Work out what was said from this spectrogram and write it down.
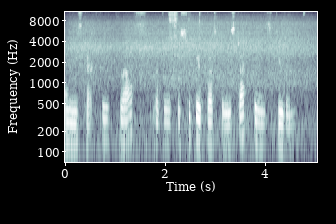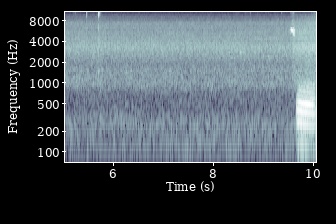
an instructor class but also super class for instructor and student. So uh,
